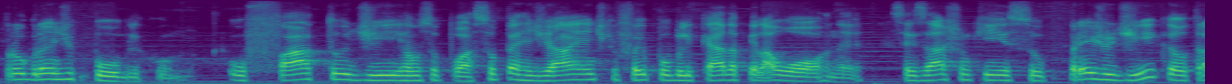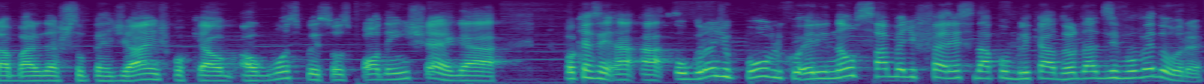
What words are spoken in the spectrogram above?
pro grande público, o fato de, vamos supor, a Supergiant que foi publicada pela Warner, vocês acham que isso prejudica o trabalho da Supergiant? Porque algumas pessoas podem enxergar. Porque assim, a, a, o grande público ele não sabe a diferença da publicadora da desenvolvedora.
